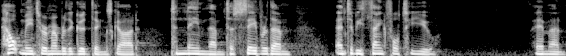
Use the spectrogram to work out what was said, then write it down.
Help me to remember the good things, God, to name them, to savor them, and to be thankful to you. Amen.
